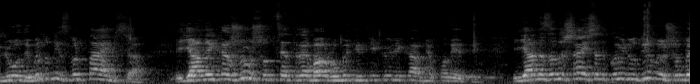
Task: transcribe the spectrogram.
люди, ми до них звертаємося. Я не кажу, що це треба робити тільки в лікарню ходити. Я не залишаюся такою людиною, щоб,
